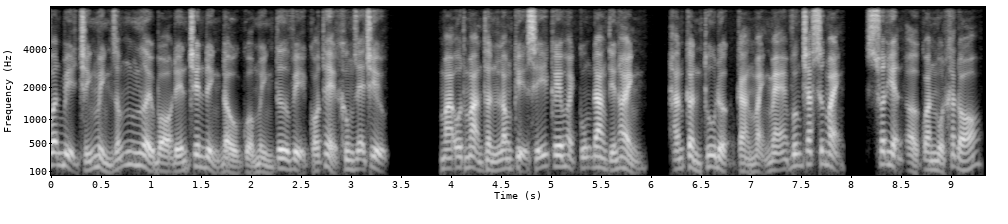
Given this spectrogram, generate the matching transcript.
vẫn bị chính mình dẫm người bò đến trên đỉnh đầu của mình tư vị có thể không dễ chịu. Mà ột mạn thần long kỵ sĩ kế hoạch cũng đang tiến hành hắn cần thu được càng mạnh mẽ vững chắc sức mạnh, xuất hiện ở quan một khắc đó,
